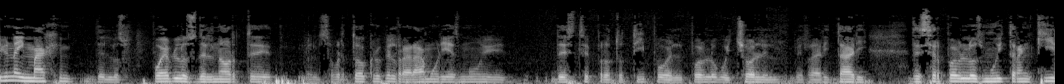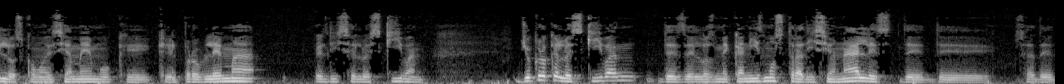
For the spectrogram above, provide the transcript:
Hay una imagen de los pueblos del norte, sobre todo creo que el Rarámuri es muy de este prototipo, el pueblo huichol, el raritari, de ser pueblos muy tranquilos, como decía Memo, que el problema, él dice, lo esquivan. Yo creo que lo esquivan desde los mecanismos tradicionales de o sea, de,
